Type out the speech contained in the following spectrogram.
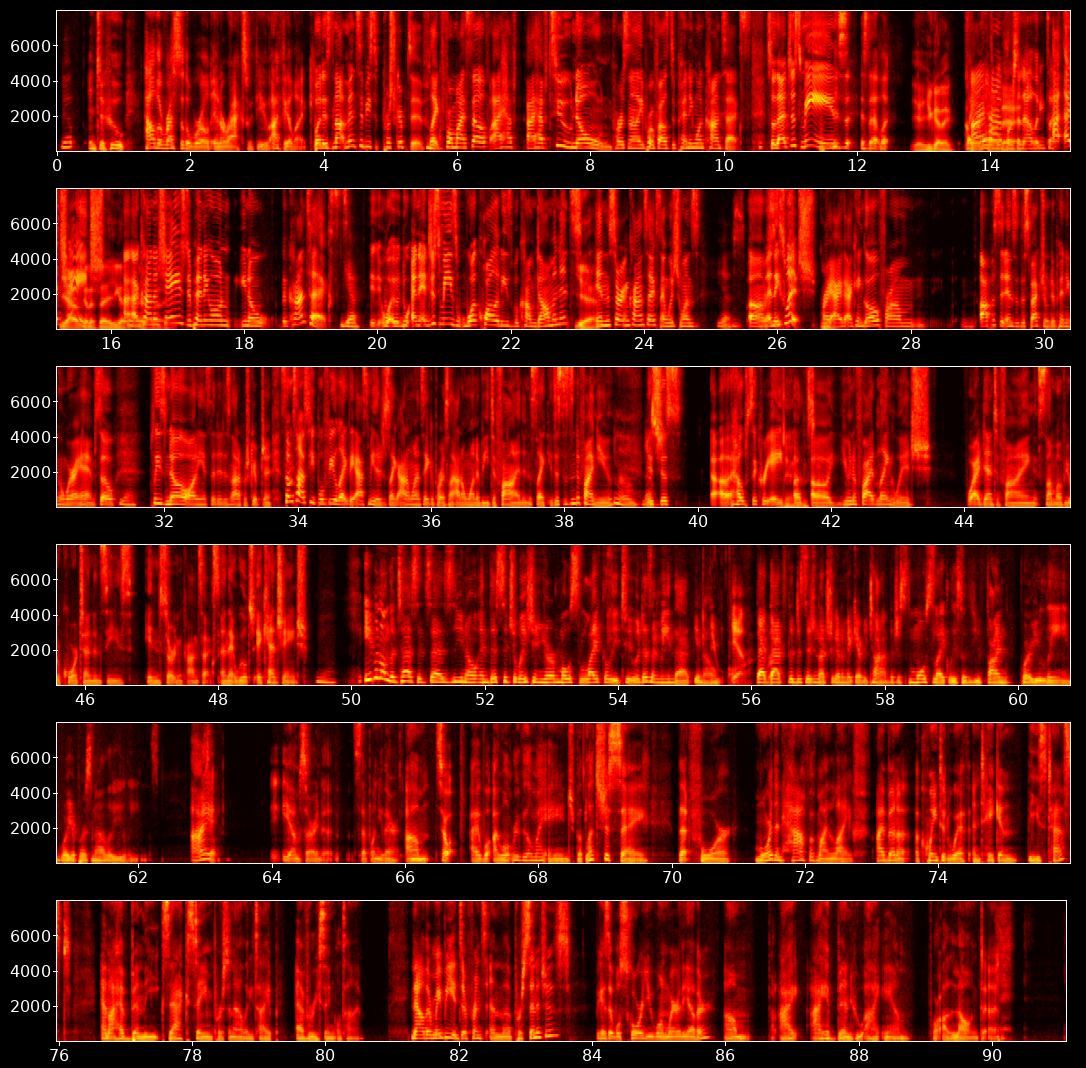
Yep. into who, how the rest of the world interacts with you. I feel like, but it's not meant to be prescriptive. Like for myself, I have I have two known personality profiles depending on context. So that just means is, is that like Yeah, you gotta like clarify multiple that. personality types? I, I change. Yeah, I was gonna say you gotta. I, I kind of that. change depending on you know the context. Yeah. It- and it just means what qualities become dominant Yeah. in a certain context and which ones Yes. um and they switch right I, I can go from opposite ends of the spectrum depending on where i am. So Yeah. please know audience that it is not a prescription. Sometimes people feel like they ask me they're just like i don't want to take it personally. I don't want to be defined. And it's like this doesn't define you. No, it's just uh, helps to create Yeah, a, a unified language for identifying some of your core tendencies in certain contexts, and it will ch- it can change. Even on the test, it says, you know, in this situation, you're most likely to. It doesn't mean that, you know, You are. Yeah. that that's the decision that you're going to make every time, but just most likely so that you find where you lean, where your personality leans. I yeah, I'm sorry to step on you there. Um, so I will I won't reveal my age, but let's just say that for more than half of my life, I've been uh, acquainted with and taken these tests, and I have been the exact same personality type every single time. Now there may be a difference in the percentages because it will score you one way or the other. Um, but I I have been who I am for a long time.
